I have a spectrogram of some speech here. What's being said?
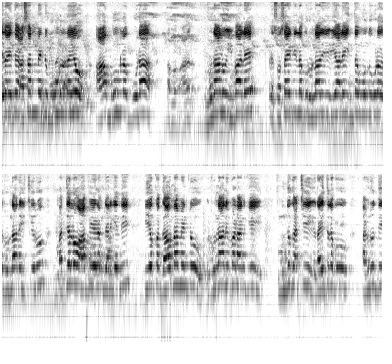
ఏదైతే అసైన్మెంట్ భూములు ఉన్నాయో ఆ భూములకు కూడా రుణాలు ఇవ్వాలి. సొసైటీలకు రుణాలు ఇవ్వాలి. ఇంతకుముందు కూడా రుణాలు ఇచ్చారు మధ్యలో ఆపేయడం జరిగింది. ఈ యొక్క గవర్నమెంట్ రుణాలు ఇవ్వడానికి ముందుకు వచ్చి రైతులకు అభివృద్ధి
